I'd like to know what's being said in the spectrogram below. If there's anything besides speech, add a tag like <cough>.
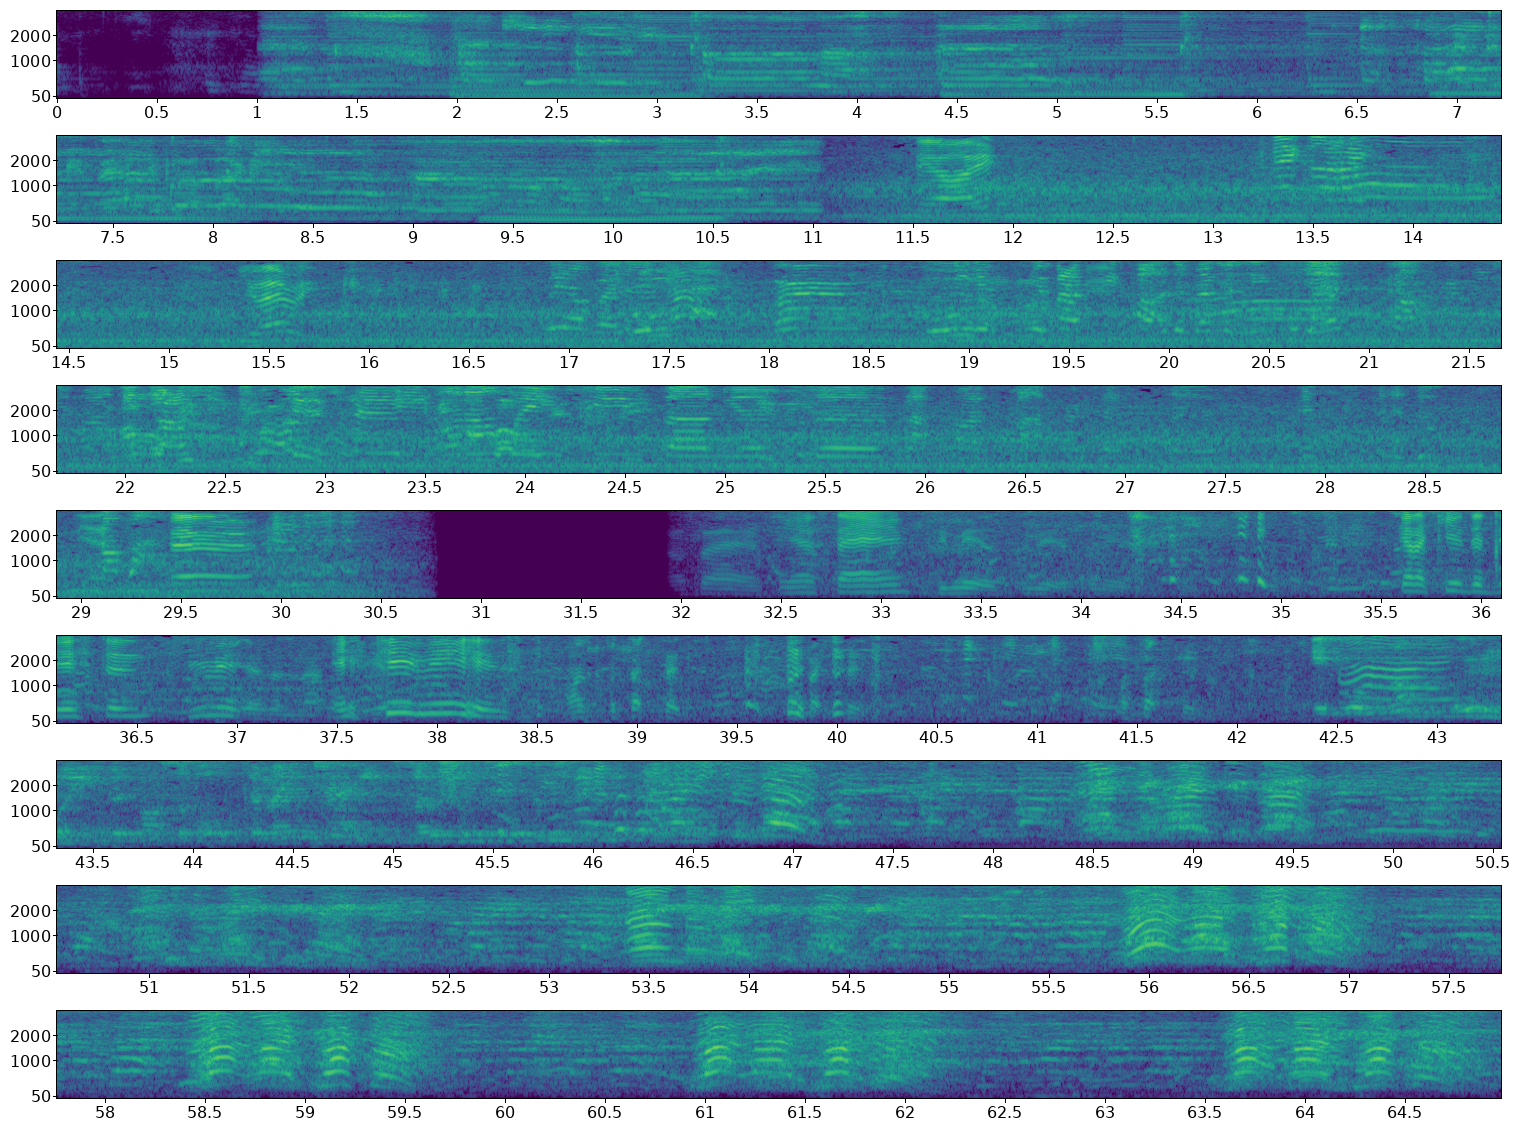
Say hi. Hey guys, You Eric. we are to today. We're about to be part of the revolution. And y'all should be too. on our way to Birmingham for the Black Lives Matter protest. So that's what we're finna do. Yes, sir. I'm You know what I'm saying? two meters, two meters, two meters. Gotta keep the distance. two meters and that. It's two meters. I was protected. Protected. Protected, protected. Protected. It will not always be possible to maintain social distancing. And the racism. Black lives matter. Black lives matter. Black lives matter. Black lives matter.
